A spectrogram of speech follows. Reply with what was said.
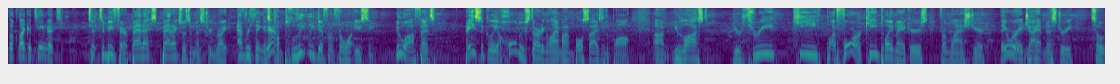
look like a team that's To, to be fair, Bad Axe, Bad Axe was a mystery, right? Everything is Yeah. completely different from what you see. New offense, basically a whole new starting line on both sides of the ball. Um, you lost your three key, four key playmakers from last year. They were a giant mystery. So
